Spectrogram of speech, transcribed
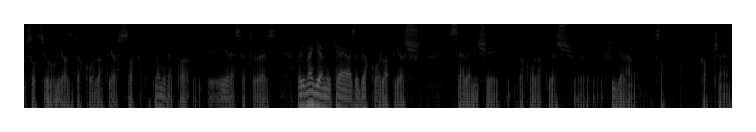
szociológia az gyakorlatias szak? Tehát mennyire érezhető ez? Vagy megjelenik-e ez a gyakorlatias szellemiség, gyakorlatias figyelem a szak kapcsán.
